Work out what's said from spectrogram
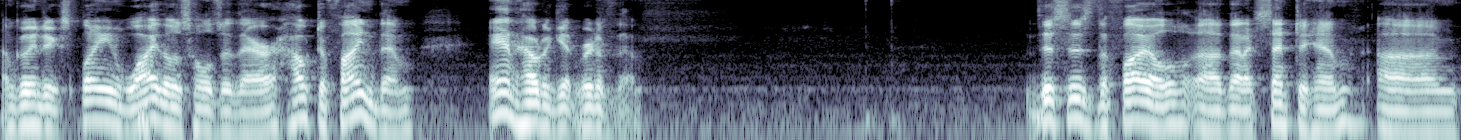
I'm going to explain why those holes are there, how to find them, and how to get rid of them. This is the file uh, that I sent to him. Um,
